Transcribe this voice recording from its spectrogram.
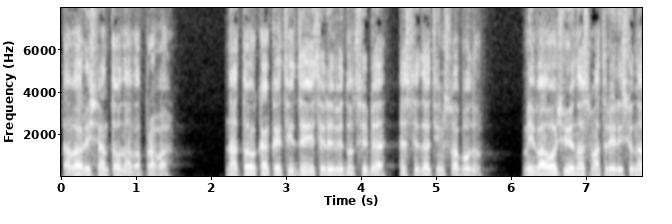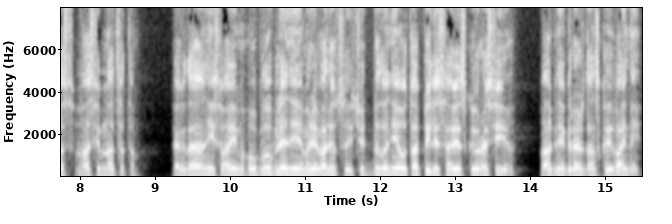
Товарищ Антонова права. На то, как эти деятели ведут себя, если дать им свободу, мы воочию насмотрелись у нас в 18-м, когда они своим углублением революции чуть было не утопили советскую Россию в огне гражданской войны.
